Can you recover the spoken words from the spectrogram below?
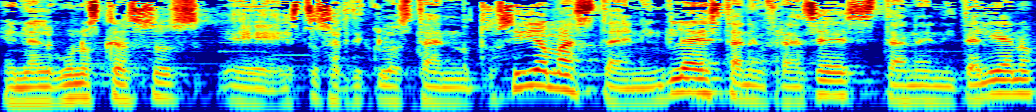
En algunos casos eh, estos artículos están en otros idiomas, están en inglés, están en francés, están en italiano,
